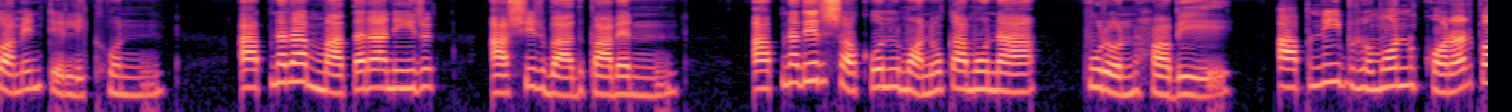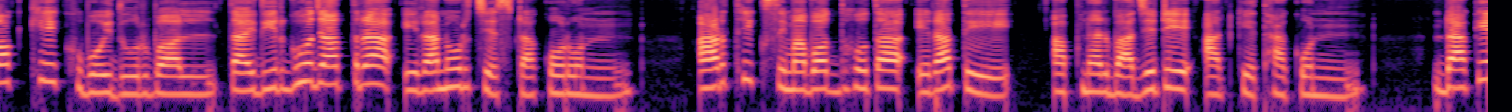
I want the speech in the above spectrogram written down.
কমেন্টে লিখুন। আপনারা মাতারানীর আশীর্বাদ পাবেন। আপনাদের সকল মনোকামনা পূরণ হবে। আপনি ভ্রমণ করার পক্ষে খুবই দুর্বল, তাই দীর্ঘযাত্রা এড়ানোর চেষ্টা করুন। আর্থিক সীমাবদ্ধতা এড়াতে আপনার বাজেটে আটকে থাকুন। ডাকে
